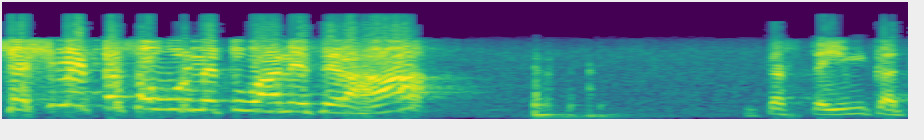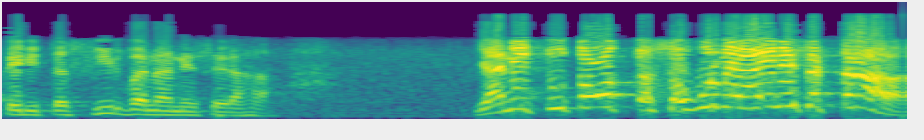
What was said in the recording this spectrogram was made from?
چشمے تصور میں تو آنے سے رہا۔ تستعیم کا تیری تصویر بنانے سے رہا۔ یعنی تو تو تصور میں آ ہی نہیں سکتا۔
